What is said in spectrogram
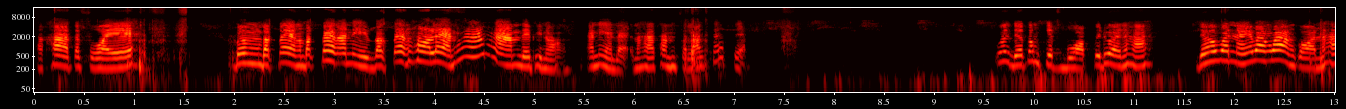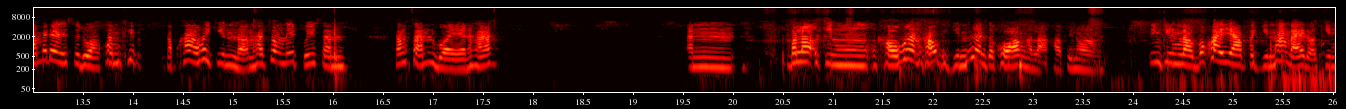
ถ้าข้าแต่ฝอย เบิ่งบักแป้งบักแป้งอันนี้บักแป้งห่อแลนงามงามเลยพี่น้อง อันนี้แหละนะคะทำสลัดแซ่บๆว่าเดี๋ยวต้องเก็บบวบไปด้วยนะคะ เดี๋ยววันไหนว่างๆก่อนนะคะ ไม่ได้สะดวกทำคลิปกับข้าวให้กินหรอกนะคะ ช่วงนี้ปุ๋ยสันสังสรรค์บ่อยนะคะ อันบะเลาะกินเขาเพื่อนเขาไปกินเพื่อนจะคล้องนั่นแหละค่ะ พี่น้อง จริง ๆ เราไม่ค่อยอยากไปกินทางไหนดอกกิน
